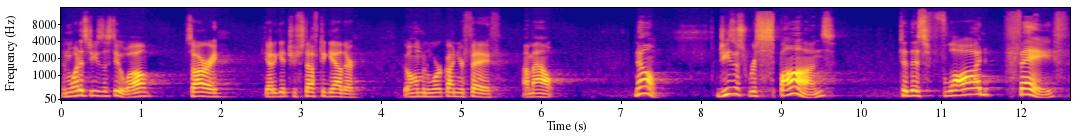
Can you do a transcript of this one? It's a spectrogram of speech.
And what does Jesus do? Well, sorry, you got to get your stuff together. Go home and work on your faith. I'm out. No. Jesus responds to this flawed faith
